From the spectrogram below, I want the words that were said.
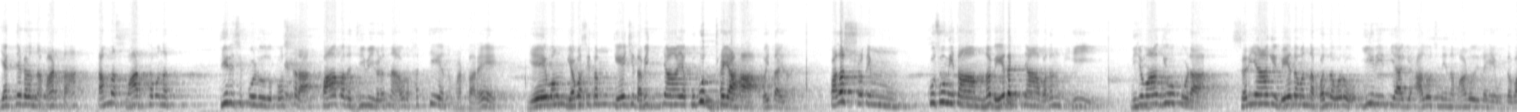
ಯಜ್ಞಗಳನ್ನು ಮಾಡ್ತಾ ತಮ್ಮ ಸ್ವಾರ್ಥವನ್ನು ತೀರಿಸಿಕೊಳ್ಳುವುದಕ್ಕೋಸ್ಕರ ಪಾಪದ ಜೀವಿಗಳನ್ನು ಅವರು ಹತ್ಯೆಯನ್ನು ಮಾಡ್ತಾರೆ. ಏವಂ ವ್ಯವಸಿತಂ ಕೇಚಿದ ಅವಿಜ್ಞಾಯ ಕುಬುದ್ಧಯ ಬೈತಾ ಇದ್ದಾನೆ. ಫಲಶ್ರುತಿಂ ಕುಸುಮಿತಾಂ ನ ವೇದಜ್ಞ ವದಂತಿ ನಿಜವಾಗಿಯೂ ಕೂಡ ಸರಿಯಾಗಿ ವೇದವನ್ನು ಬಲ್ಲವರು ಈ ರೀತಿಯಾಗಿ ಆಲೋಚನೆಯನ್ನು ಮಾಡುವುದಿಲ್ಲ, ಹೇ ಉದ್ದವ,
